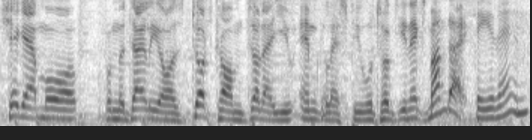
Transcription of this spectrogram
Check out more from the dailyaus.com.au. Em Gillespie. We'll talk to you next Monday. See you then.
